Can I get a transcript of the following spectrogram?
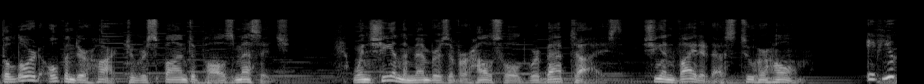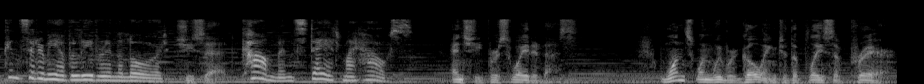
The Lord opened her heart to respond to Paul's message. When she and the members of her household were baptized, she invited us to her home. If you consider me a believer in the Lord, she said, come and stay at my house. And she persuaded us. Once when we were going to the place of prayer,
